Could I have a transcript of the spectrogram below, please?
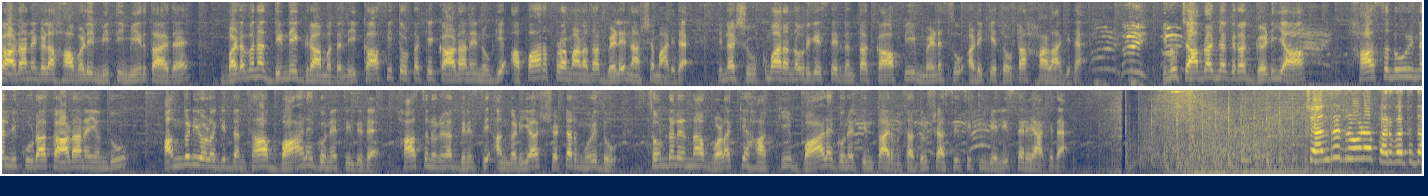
ಕಾಡಾನೆಗಳ ಹಾವಳಿ ಮಿತಿ ಮೀರ್ತಾ ಇದೆ. ಬಡವನ ದಿಣ್ಣೆ ಗ್ರಾಮದಲ್ಲಿ ಕಾಫಿ ತೋಟಕ್ಕೆ ಕಾಡಾನೆ ನುಗ್ಗಿ ಅಪಾರ ಪ್ರಮಾಣದ ಬೆಳೆ ನಾಶ ಮಾಡಿದೆ. ಇನ್ನು ಶಿವಕುಮಾರ್ ಅನ್ನೋರಿಗೆ ಸೇರಿದಂತ ಕಾಫಿ, ಮೆಣಸು, ಅಡಿಕೆ ತೋಟ ಹಾಳಾಗಿದೆ. ಇನ್ನು ಚಾಮರಾಜನಗರ ಗಡಿಯ ಹಾಸನೂರಿನಲ್ಲಿ ಕೂಡ ಕಾಡಾನೆಯೊಂದು ಅಂಗಡಿಯೊಳಗಿದ್ದಂತಹ ಬಾಳೆಗೊನೆ ತಿಂದಿದೆ. ಹಾಸನೂರಿನ ದಿನಸಿ ಅಂಗಡಿಯ ಶಟರ್ ಮುರಿದು ಸೊಂಡಲನ್ನ ಒಳಕ್ಕೆ ಹಾಕಿ ಬಾಳೆಗೊನೆ ತಿಂತಾ ಇರುವಂತಹ ದೃಶ್ಯ ಸಿಸಿಟಿವಿಯಲ್ಲಿ ಸೆರೆಯಾಗಿದೆ. ಚಂದ್ರದ್ರೋಣ ಪರ್ವತದ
